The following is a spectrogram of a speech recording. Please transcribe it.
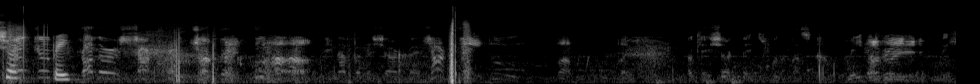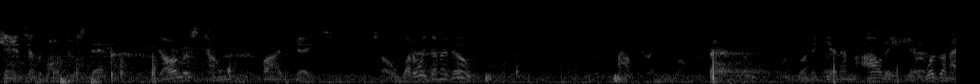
shark bait. Brother shark bait. Okay, shark bait's one of us now. agreed. We can't send him off to his dad. Darla's coming in five days. So what are we gonna do? I'll tell you what we're gonna do. We're gonna get him out of here. We're gonna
